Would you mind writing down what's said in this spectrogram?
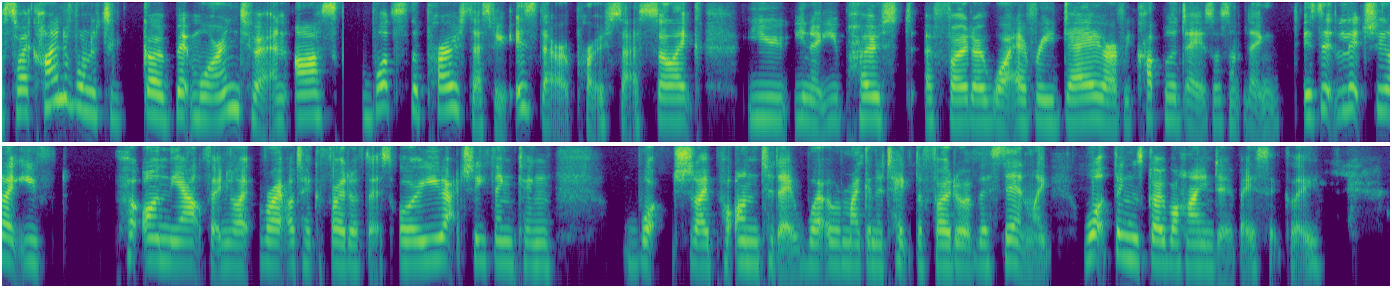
so I kind of wanted to go a bit more into it and ask what's the process for you? Is there a process? So like you, you know, you post a photo what every day or every couple of days or something. Is it literally like you've put on the outfit and you're like, right, I'll take a photo of this? Or are you actually thinking, what should I put on today? Where am I going to take the photo of this in? Like what things go behind it basically?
